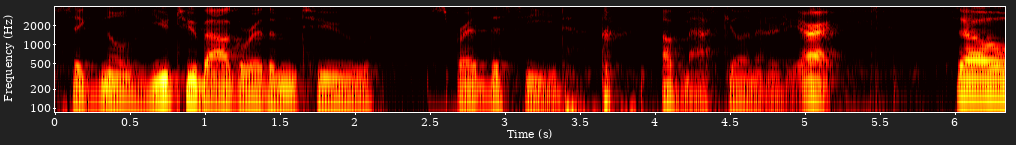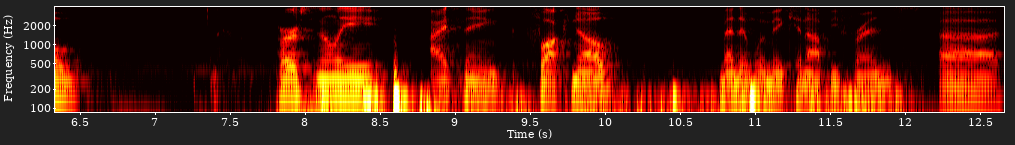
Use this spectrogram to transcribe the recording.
signals YouTube algorithm to spread the seed of masculine energy. All right. So, personally, I think fuck no. Men and women cannot be friends. Uh,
